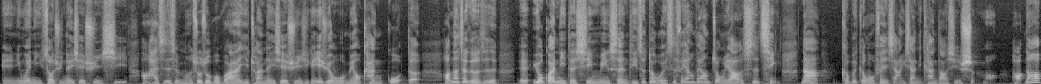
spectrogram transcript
因为你搜寻的一些讯息，好，还是什么叔叔伯伯阿姨传的一些讯息，也许有我没有看过的，好，那这个是呃，攸关你的性命、身体，这对我也是非常非常重要的事情。那可不可以跟我分享一下你看到些什么？好，然后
